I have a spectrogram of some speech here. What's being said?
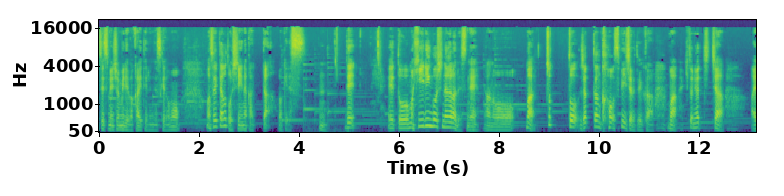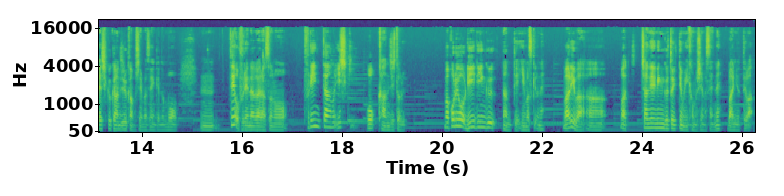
説明書を見れば書いてるんですけども、まあそういったことをしていなかったわけです。うん。で、えっ、ー、と、まあヒーリングをしながらですね、あの、まあちょっと若干こうスピーチャルというか、まあ人によってちっちゃ怪しく感じるかもしれませんけども、うん、手を触れながらそのプリンターの意識を感じ取る。まあこれをリーディングなんて言いますけどね。まああるいは、あまあ、チャネリングと言ってもいいかもしれませんね。場合によっては。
